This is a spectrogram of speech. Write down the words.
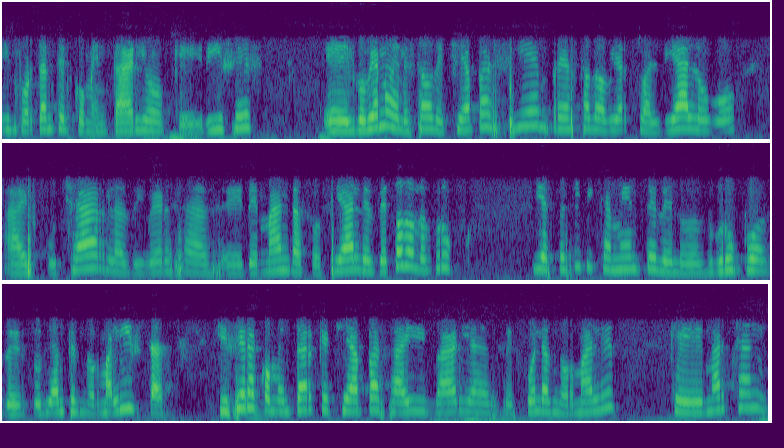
importante el comentario que dices. El gobierno del estado de Chiapas siempre ha estado abierto al diálogo, a escuchar las diversas eh, demandas sociales de todos los grupos y específicamente de los grupos de estudiantes normalistas. Quisiera comentar que Chiapas hay varias escuelas normales que marchan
